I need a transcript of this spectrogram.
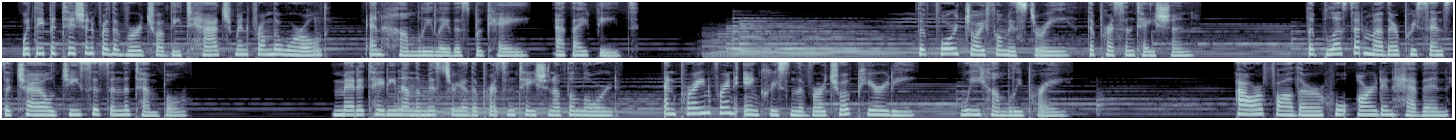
with a petition for the virtue of detachment from the world and humbly lay this bouquet at thy feet. The fourth joyful mystery, the presentation. The Blessed Mother presents the child Jesus in the temple. Meditating on the mystery of the presentation of the Lord and praying for an increase in the virtue of purity, we humbly pray. Our Father, who art in heaven,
